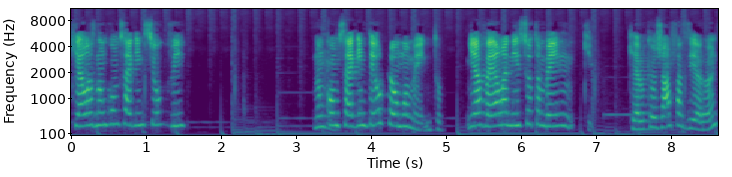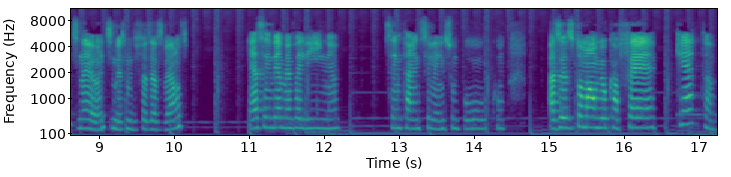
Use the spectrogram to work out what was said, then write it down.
que elas não conseguem se ouvir. Não conseguem ter o seu momento. E a vela nisso eu também, que, que era o que eu já fazia antes, né? Antes mesmo de fazer as velas, é acender a minha velinha, sentar em silêncio um pouco, às vezes tomar o meu café quieta,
